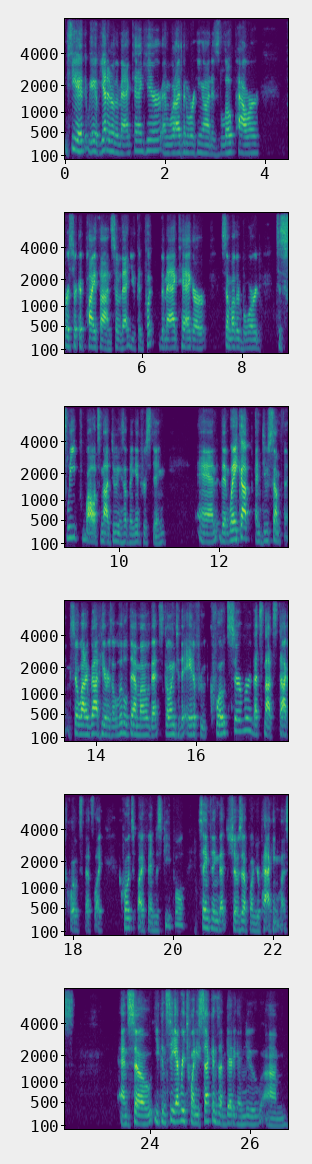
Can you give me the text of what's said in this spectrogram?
you see, we have yet another mag tag here. And what I've been working on is low power for Circuit Python so that you can put the mag tag or some other board to sleep while it's not doing something interesting and then wake up and do something. So what I've got here is a little demo that's going to the Adafruit quote server. That's not stock quotes. That's like quotes by famous people. Same thing that shows up on your packing list. And so you can see every 20 seconds, I'm getting a new um,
